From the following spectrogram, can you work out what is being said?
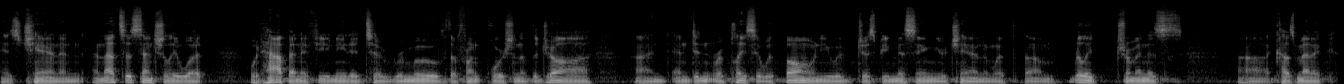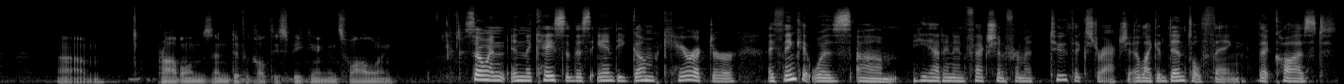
his chin, and and that's essentially what would happen if you needed to remove the front portion of the jaw and, and didn't replace it with bone, you would just be missing your chin and with um, really tremendous uh, cosmetic um, problems and difficulty speaking and swallowing. So, in, in the case of this Andy Gump character, I think it was um, he had an infection from a tooth extraction, like a dental thing, that caused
